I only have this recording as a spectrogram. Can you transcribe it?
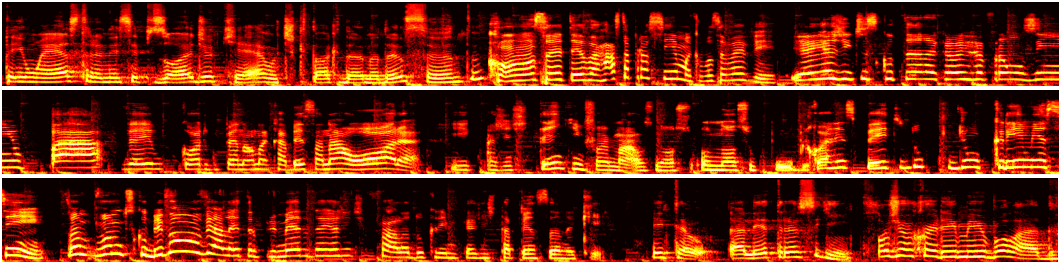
tem um extra nesse episódio que é o TikTok da Ana dançando. Com certeza, arrasta pra cima que você vai ver. E aí a gente escutando aquele refrãozinho, pá, veio o código penal na cabeça na hora. E a gente tem que informar os nosso, o nosso público a respeito do, de um crime assim. Vamos, vamos descobrir, vamos ouvir a letra primeiro, daí a gente fala do crime que a gente tá pensando pensando aqui? Então, a letra é o seguinte: Hoje eu acordei meio bolado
